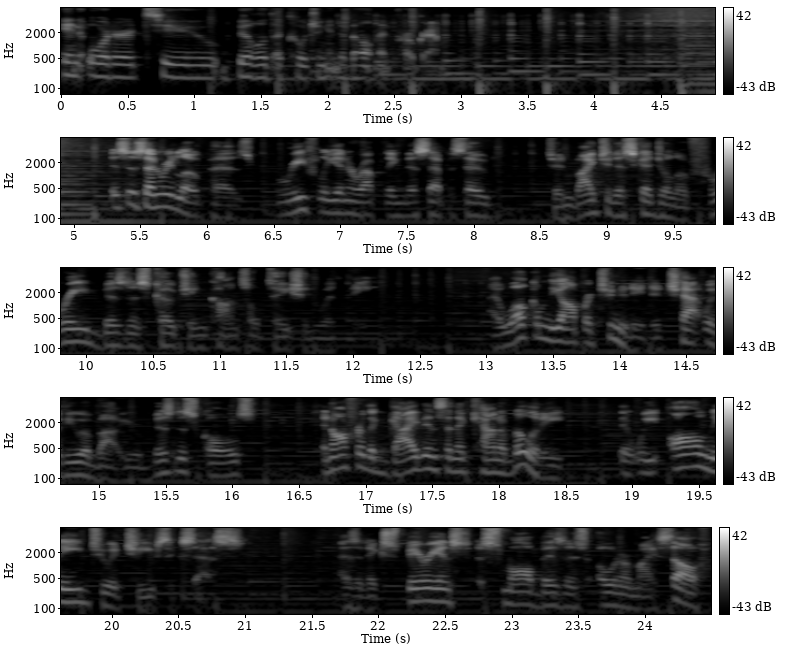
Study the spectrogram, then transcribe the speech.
in order to build a coaching and development program. This is Henry Lopez, briefly interrupting this episode to invite you to schedule a free business coaching consultation with me. I welcome the opportunity to chat with you about your business goals and offer the guidance and accountability that we all need to achieve success. As an experienced small business owner myself,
